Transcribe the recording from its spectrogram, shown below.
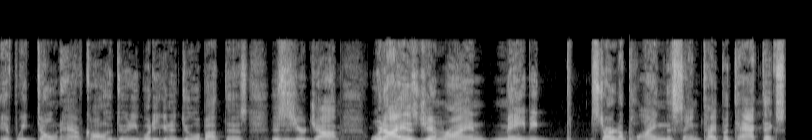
if we don't have Call of Duty. What are you going to do about this? This is your job. Would I, as Jim Ryan, maybe start applying the same type of tactics?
